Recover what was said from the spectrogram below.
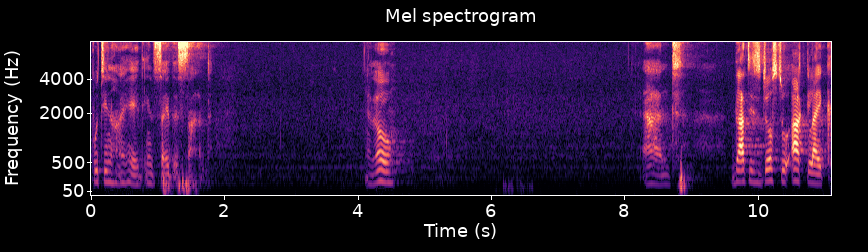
putting her head inside the sand. Hello? And that is just to act like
